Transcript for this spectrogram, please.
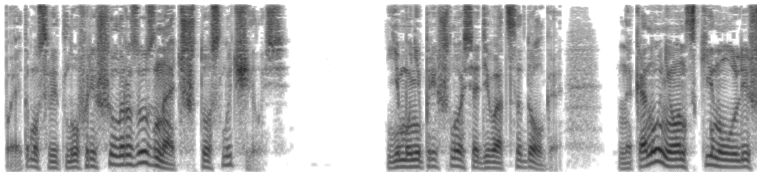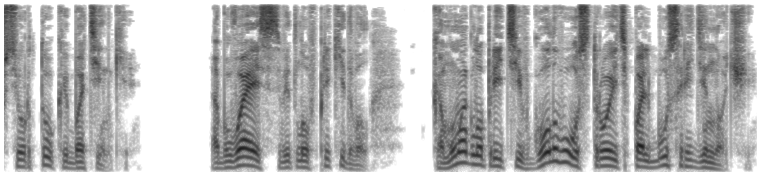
поэтому Светлов решил разузнать, что случилось. Ему не пришлось одеваться долго — Накануне он скинул лишь сюртук и ботинки. Обуваясь, Светлов прикидывал, кому могло прийти в голову устроить пальбу среди ночи.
